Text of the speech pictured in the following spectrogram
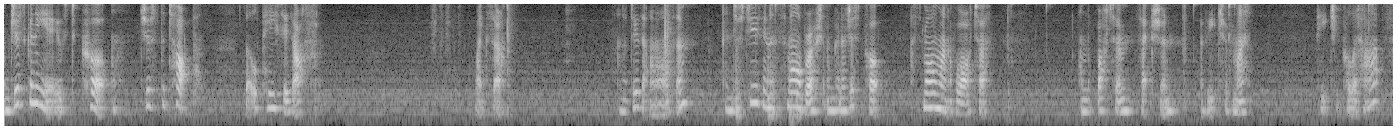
I'm just going to use to cut just the top little pieces off like so. And I do that on all of them. And just using a small brush, I'm going to just put a small amount of water on the bottom section of each of my peachy coloured hearts.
